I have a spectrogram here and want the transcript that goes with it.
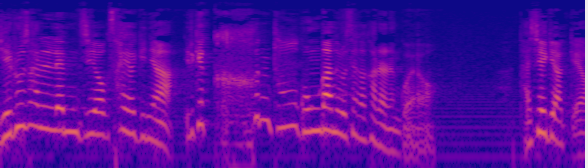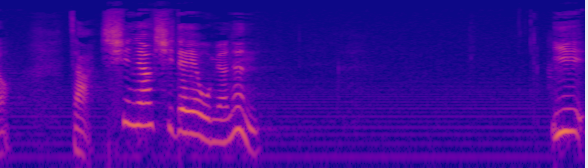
예루살렘 지역 사역이냐, 이렇게 큰 두 공간으로 생각하라는 거예요. 다시 얘기할게요. 자, 신약 시대에 오면은 이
